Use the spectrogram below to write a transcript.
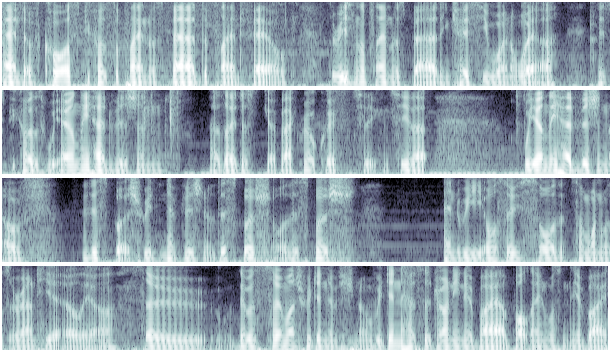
And of course, because the plan was bad, the plan failed. The reason the plan was bad, in case you weren't aware, is because we only had vision, as I just go back real quick so you can see that, we only had vision of this bush. We didn't have vision of this bush or this bush and we also saw that someone was around here earlier, so there was so much we didn't envision of. We didn't have Sejuani nearby, our bot lane wasn't nearby.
